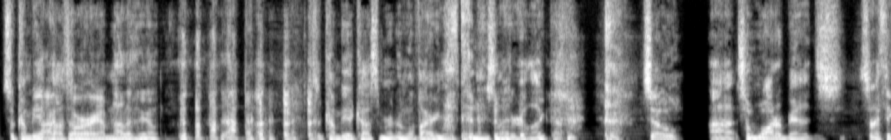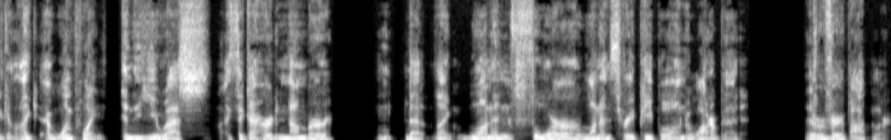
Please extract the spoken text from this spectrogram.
So come be a I'm customer. sorry, I'm not a him. So come be a customer and then we'll fire you 10 years later. I like that. So, uh, so water beds. So I think like at one point in the US, I think I heard a number that like one in four or one in three people owned a waterbed. They were very popular.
